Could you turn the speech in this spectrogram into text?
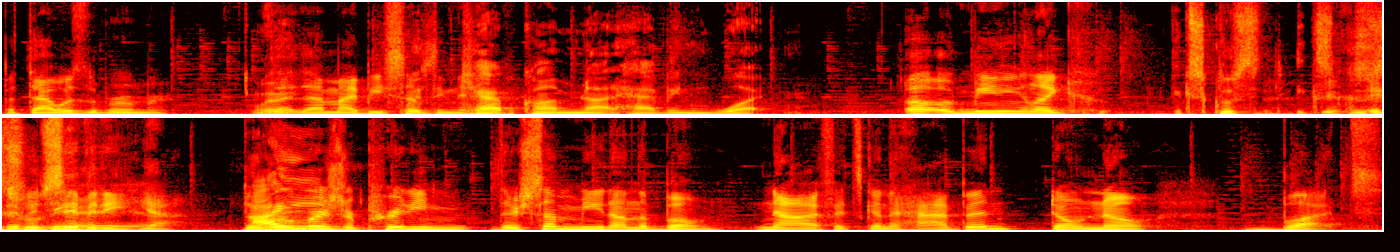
But that was the rumor. Wait. That, that might be something. With that Capcom not having what Oh, meaning like exclusive exclusivity. exclusivity. Yeah, Yeah, yeah. The I- rumors are pretty. There's some meat on the bone. Now, if it's gonna happen, don't know. But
